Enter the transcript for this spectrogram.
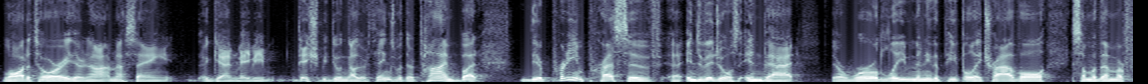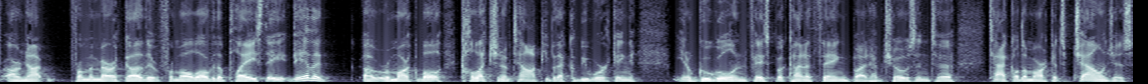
laudatory. They're not. I'm not saying again. Maybe they should be doing other things with their time, but they're pretty impressive uh, individuals in that they're worldly. Many of the people they travel. Some of them are, are not from America. They're from all over the place. They they have a a remarkable collection of talent, people that could be working, you know, Google and Facebook kind of thing, but have chosen to tackle the market's challenges.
